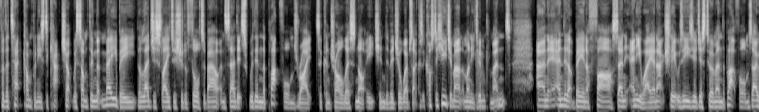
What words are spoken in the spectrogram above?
for the tech companies to catch up with something that maybe the legislator should have thought about and said it's within the platform's right to control this, not each individual website, because it cost a huge amount of money to mm. implement. And it ended up being a farce any, anyway. And actually, it was easier just to amend the platform. So,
